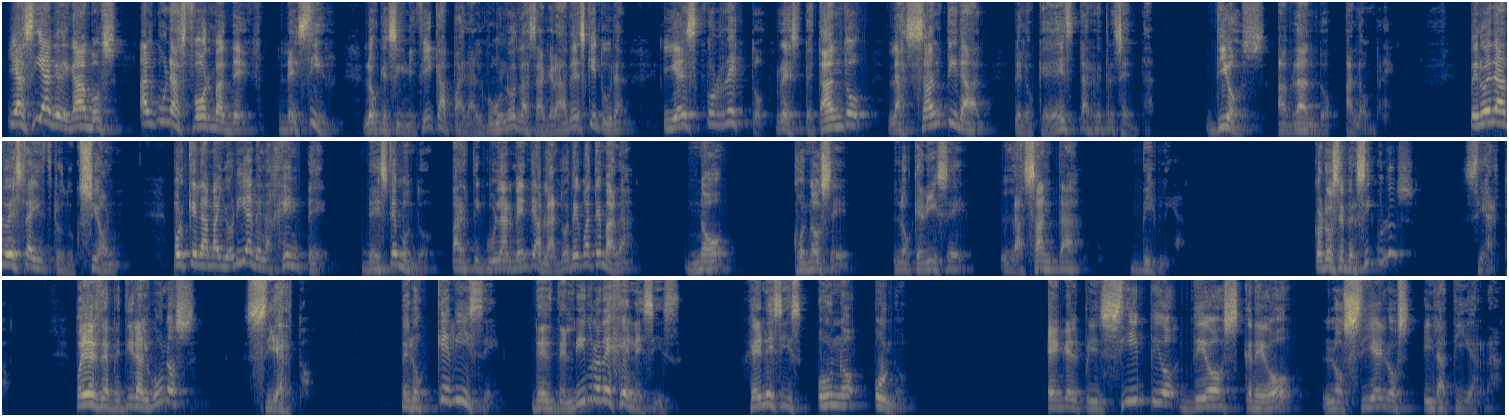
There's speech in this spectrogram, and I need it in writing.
Y así agregamos algunas formas de decir lo que significa para algunos la Sagrada Escritura y es correcto, respetando la santidad de lo que ésta representa. Dios hablando al hombre. Pero he dado esta introducción porque la mayoría de la gente de este mundo particularmente hablando de Guatemala, no conoce lo que dice la Santa Biblia. ¿Conoce versículos? Cierto. ¿Puedes repetir algunos? Cierto. Pero ¿qué dice desde el libro de Génesis? Génesis 1.1. En el principio Dios creó los cielos y la tierra.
